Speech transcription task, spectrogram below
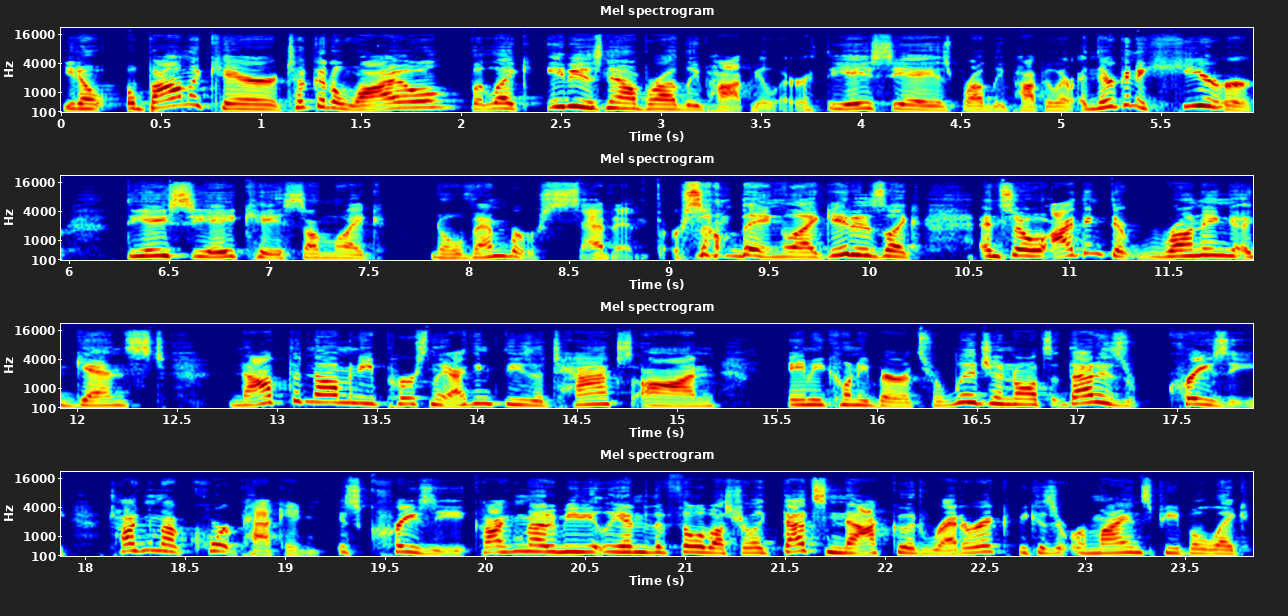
you know, Obamacare took it a while, but like it is now broadly popular. The ACA is broadly popular, and they're going to hear the ACA case on like November 7th or something. Like it is like, and so I think that running against not the nominee personally, I think these attacks on Amy Coney Barrett's religion, all that is crazy. Talking about court packing is crazy. Talking about immediately end of the filibuster, like that's not good rhetoric because it reminds people like,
